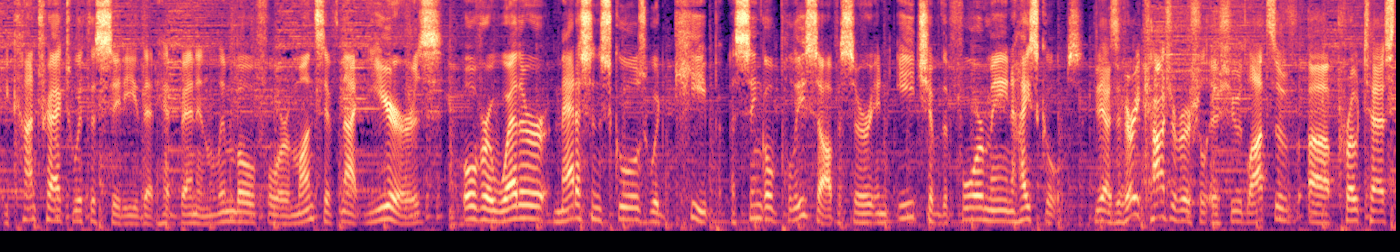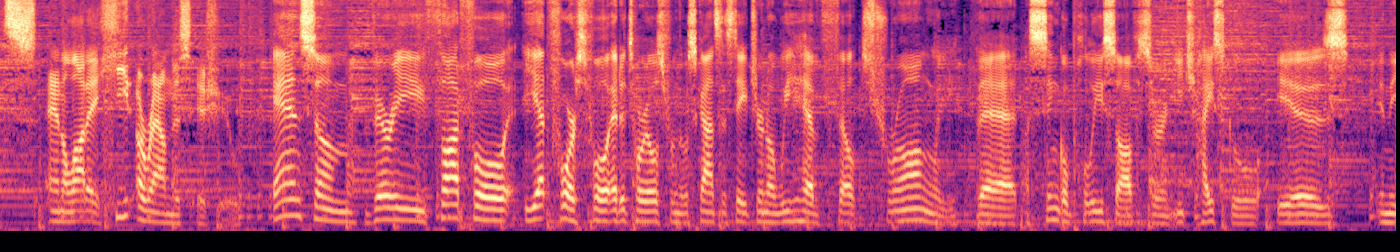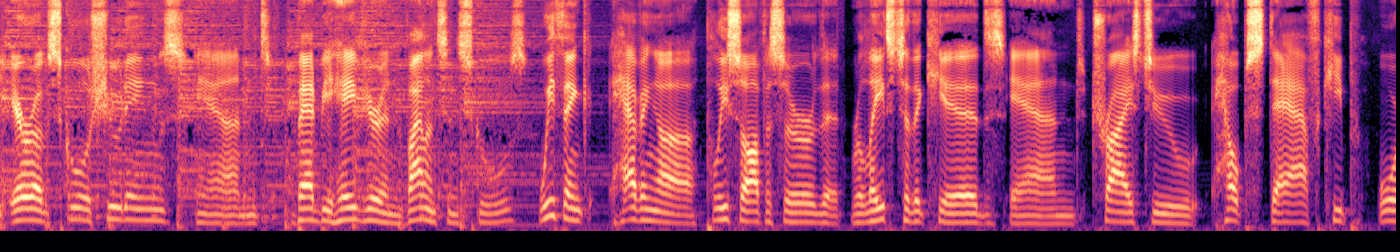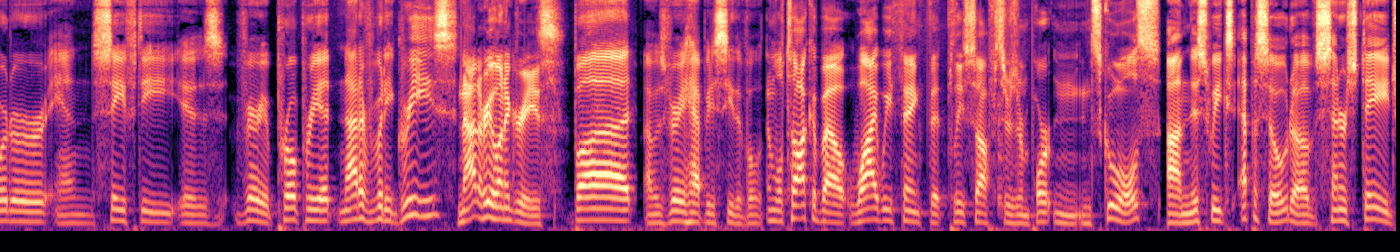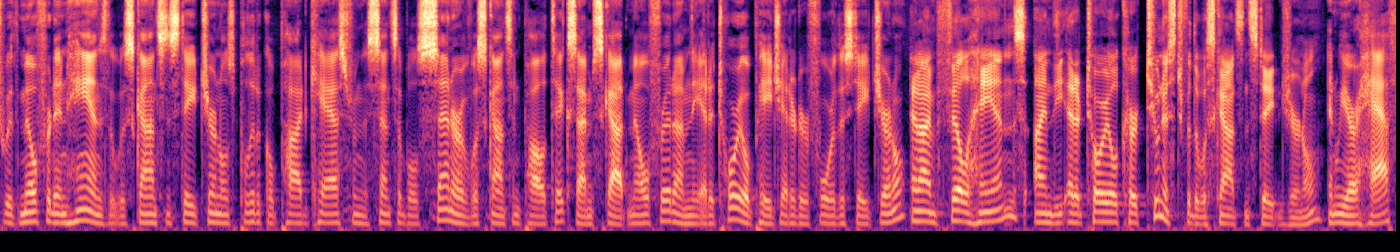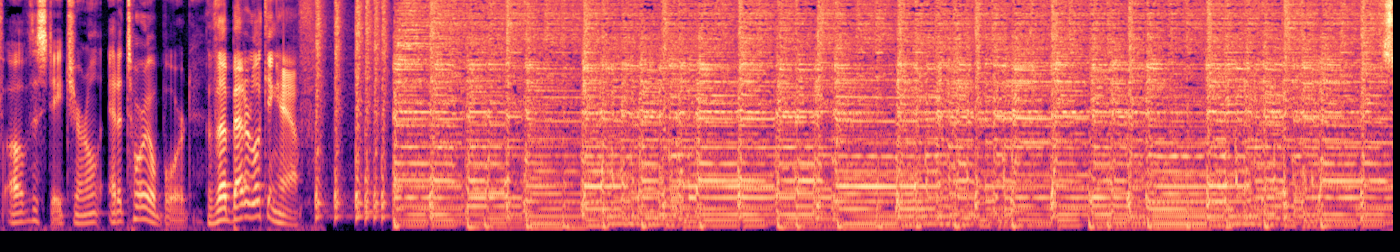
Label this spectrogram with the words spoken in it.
a contract with the city that had been in limbo for months, if not years, over whether Madison schools would keep a single police officer in each of the four main high schools. Yeah, it's a very controversial issue. Lots of uh, protests and a lot of heat around this issue. And some very thoughtful yet forceful editorials from the Wisconsin State Journal. We have felt strongly that a single police officer in each high school is, in the era of school shootings and bad behavior and violence in schools, we think having a police officer that relates to the kids and tries to help staff keep order and safety is very appropriate. Not everybody agrees, Not everyone agrees. but I was very happy to see the vote. And we'll talk about why we think that police officers are important in schools. On this week's episode of Center Stage with Milfred and Hands, the Wisconsin State Journal's political podcast from the Sensible Center of Wisconsin politics, I'm Scott Milfred. I'm the editorial page editor for the State Journal, And I'm Phil Hands. I'm the editorial cartoonist for the Wisconsin State Journal. and we are half of the State Journal editorial board. The better looking half.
